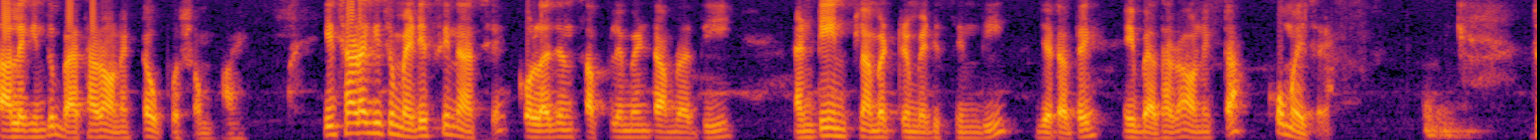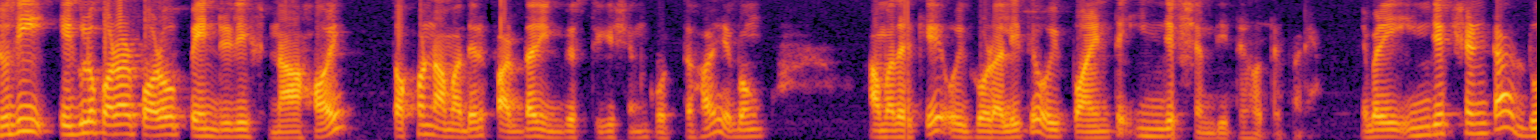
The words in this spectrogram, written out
তাহলে কিন্তু ব্যথার অনেকটা উপশম হয়। এছাড়া কিছু মেডিসিন আছে কোলাজেন সাপ্লিমেন্ট আমরা দিই অ্যান্টি ইনফ্লামেটরি মেডিসিন দিই, যেটাতে এই ব্যথাটা অনেকটা কমে যায়। যদি এগুলো করার পরও পেন রিলিফ না হয়, তখন আমাদের ফার্দার ইনভেস্টিগেশন করতে হয় এবং আমাদেরকে ওই গোড়ালিতে ওই পয়েন্টে ইঞ্জেকশন দিতে হতে পারে। এবার এই ইঞ্জেকশনটা দু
